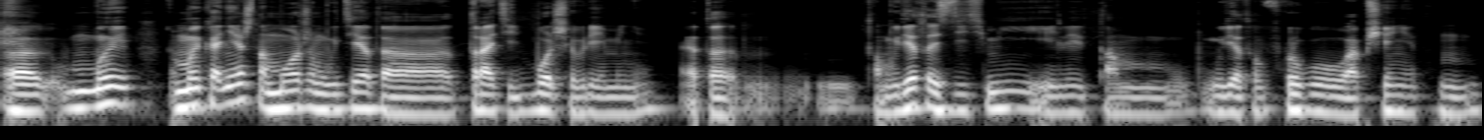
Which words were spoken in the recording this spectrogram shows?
Вот. Мы, мы, конечно, можем где-то тратить больше времени. Это там где-то с детьми или там где-то в кругу общения там,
